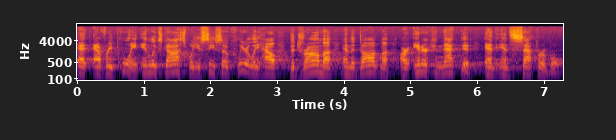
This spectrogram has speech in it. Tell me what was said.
at every point. In Luke's gospel, you see so clearly how the drama and the dogma are interconnected and inseparable.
